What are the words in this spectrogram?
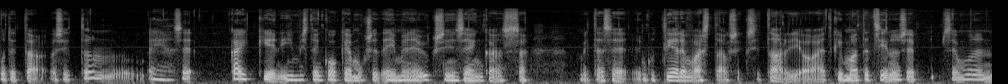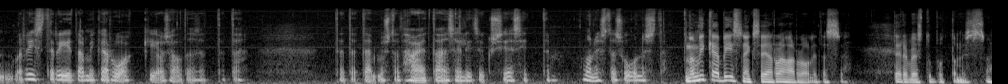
mutta että sitten on, eihän se kaikkien ihmisten kokemukset ei mene yksin sen kanssa, mitä se niin kuin tiedevastaukseksi tarjoaa. Että kyllä mä että siinä on se semmoinen ristiriita, mikä ruokkii osaltansa tätä, tätä tämmöistä, että haetaan selityksiä sitten monesta suunnasta. No mikä bisneksen ja rahan rooli tässä terveystuputtamisessa?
